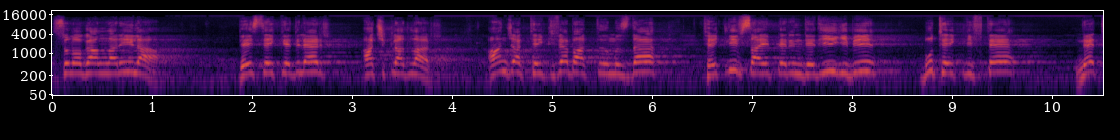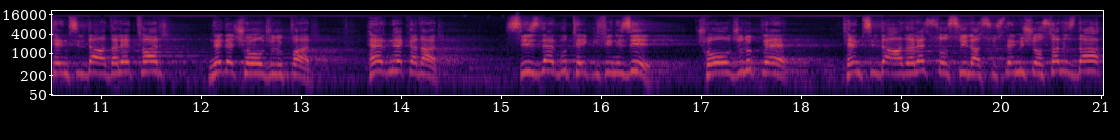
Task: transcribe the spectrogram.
sloganlarıyla desteklediler, açıkladılar. Ancak teklife baktığımızda teklif sahiplerin dediği gibi bu teklifte ne temsilde adalet var ne de çoğulculuk var. Her ne kadar sizler bu teklifinizi çoğulculuk ve temsilde adalet sosuyla süslemiş olsanız da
